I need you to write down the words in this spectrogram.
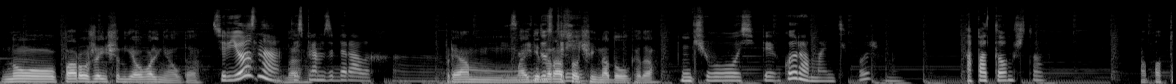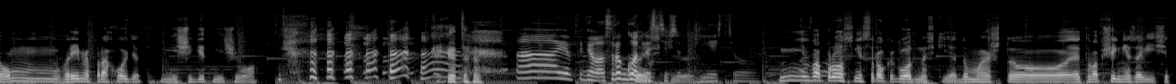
Ну, пару женщин я увольнял, да. Серьезно? Да. То есть прям забирал их? Э, прям один раз очень надолго, да. Ничего себе, какой романтик, боже мой. А потом что? А потом время проходит, не щадит ничего. А, я поняла. Срок годности все-таки есть. Не вопрос, не срока годности. Я думаю, что это вообще не зависит.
